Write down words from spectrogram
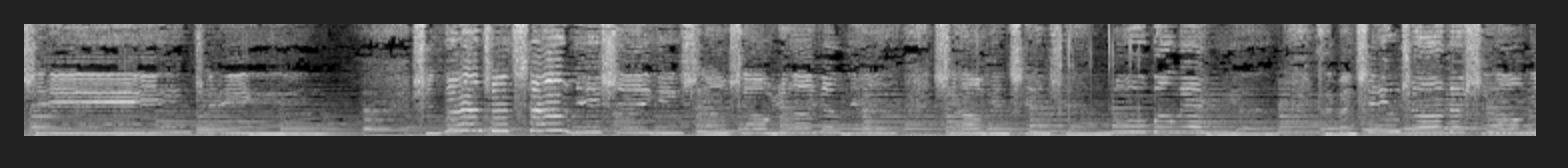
十年之前，你身影小小惹人怜，笑颜浅浅。清澈的少年，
